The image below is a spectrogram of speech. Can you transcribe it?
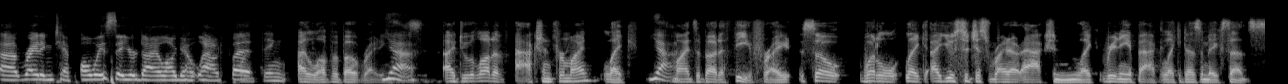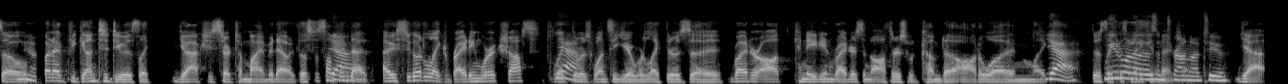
uh writing tip always say your dialogue out loud But One thing I love about writing Yeah. is I do a lot of action for mine. Like yeah mine's about a thief, right? So what'll like I used to just write out action, like reading it back, like it doesn't make sense. So Yeah. what I've begun to do is like you actually start to mime it out. This was something Yeah. that I used to go to like writing workshops. Like Yeah. there was once a year where like there was a writer, auth- Canadian writers and authors would come to Ottawa and like yeah there's we like had one of those in toronto too Yeah.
